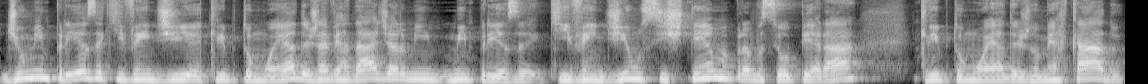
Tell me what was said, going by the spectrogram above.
de uma empresa que vendia criptomoedas. Na verdade, era uma empresa que vendia um sistema para você operar criptomoedas no mercado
